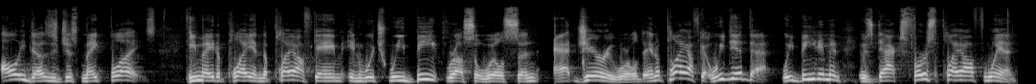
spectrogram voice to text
all he does is just make plays. He made a play in the playoff game in which we beat Russell Wilson at Jerry World in a playoff game. We did that. We beat him, and it was Dak's first playoff win.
